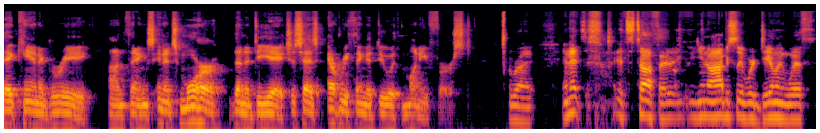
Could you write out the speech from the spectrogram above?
they can't agree on things. And it's more than a DH. This has everything to do with money first. Right. And it's it's tough. Uh, You know, obviously we're dealing with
